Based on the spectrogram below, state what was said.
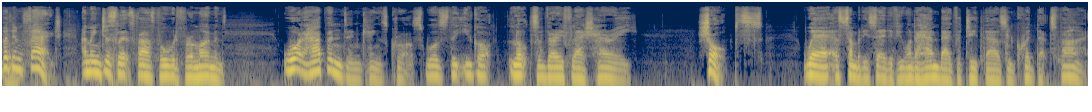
But in fact, I mean, just let's fast forward for a moment. What happened in King's Cross was that you got lots of very flash Harry shops where, as somebody said, if you want a handbag for 2,000 quid, that's fine.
